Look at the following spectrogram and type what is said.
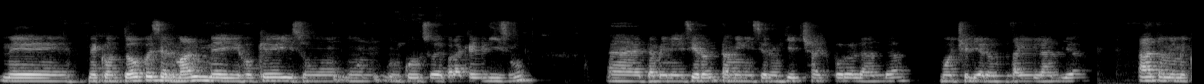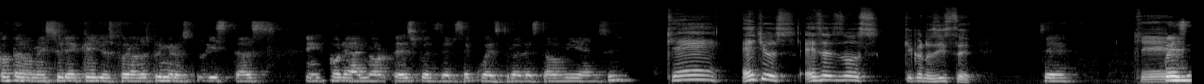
me, me, contó, pues el man me dijo que hizo un, un curso de paracaidismo. Uh, también hicieron, también hicieron hitchhike por Holanda, mochilearon Tailandia. Ah, también me contaron una historia que ellos fueron los primeros turistas en Corea del Norte después del secuestro del estadounidense. ¿Qué? ¿Ellos? ¿Esos dos que conociste? Sí. ¿Qué? Pues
